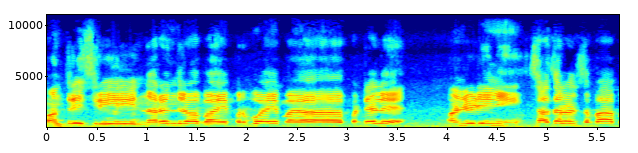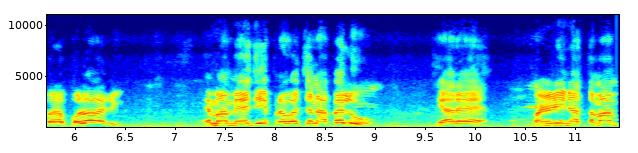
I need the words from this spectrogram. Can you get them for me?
મંત્રી શ્રી નરેન્દ્રભાઈ પ્રભુભાઈ પટેલે મંડળીની સાધારણ સભા બોલાવેલી. એમાં મેં જે પ્રવચન આપેલું, ત્યારે મંડળીના તમામ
